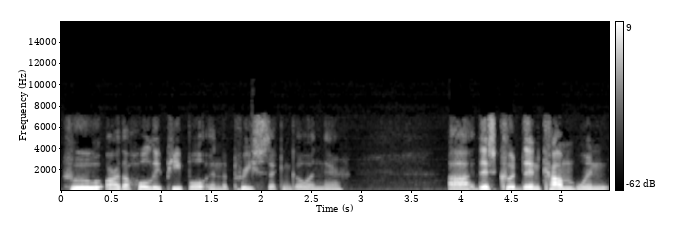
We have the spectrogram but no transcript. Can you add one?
who are the holy people and the priests that can go in there. Uh, this could then come when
